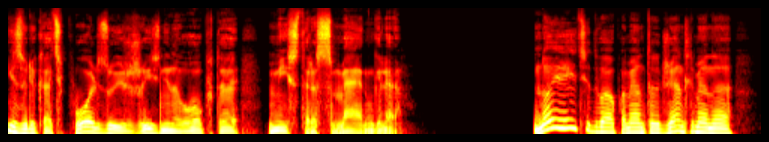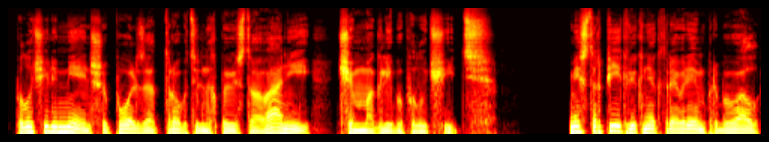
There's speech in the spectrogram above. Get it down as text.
извлекать пользу из жизненного опыта мистера Сменгля. Но и эти два упомянутых джентльмена получили меньше пользы от трогательных повествований, чем могли бы получить. Мистер Пиквик некоторое время пребывал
